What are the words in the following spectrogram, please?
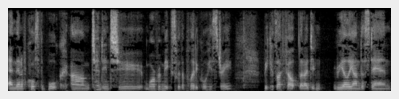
and then, of course, the book um, turned into more of a mix with a political history because I felt that I didn't really understand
